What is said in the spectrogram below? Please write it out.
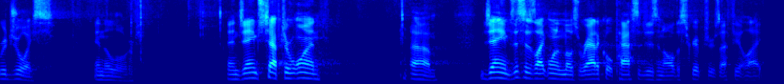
rejoice in the Lord. In James chapter 1, um, James, this is like one of the most radical passages in all the scriptures, I feel like.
